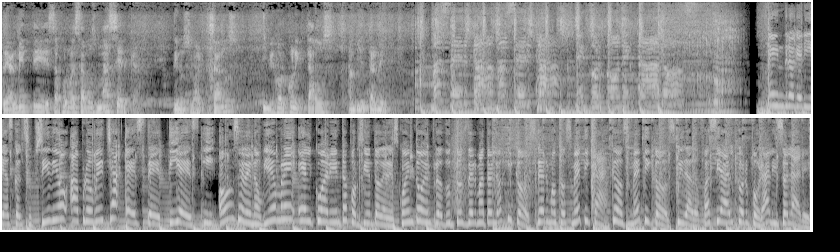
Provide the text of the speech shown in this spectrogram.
Realmente de esta forma estamos más cerca de nuestros artesanos y mejor conectados ambientalmente. Droguerías con Subsidio aprovecha este 10 y 11 de noviembre el 40% de descuento en productos dermatológicos, dermocosmética, cosméticos, cuidado facial, corporal y solares.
